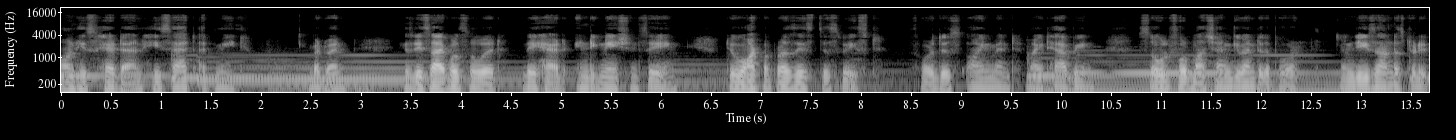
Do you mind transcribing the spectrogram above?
on his head, and he sat at meat. But when his disciples saw it, they had indignation, saying, To what purpose is this waste? For this ointment might have been sold for much and given to the poor. And Jesus understood it.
